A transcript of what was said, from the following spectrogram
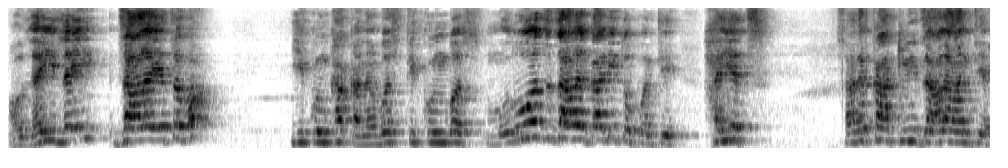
अहो लई लई जाळं येतं बा. इकून खाकाना बस तिकून बस. रोज जाळं काढितो पण ते. हायच. साधं कातली जाळं आणते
